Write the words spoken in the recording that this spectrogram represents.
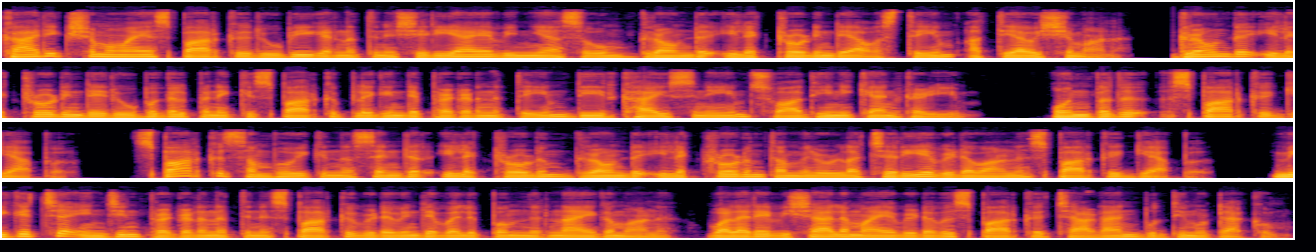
കാര്യക്ഷമമായ സ്പാർക്ക് രൂപീകരണത്തിന് ശരിയായ വിന്യാസവും ഗ്രൗണ്ട് ഇലക്ട്രോഡിന്റെ അവസ്ഥയും അത്യാവശ്യമാണ്. ഗ്രൗണ്ട് ഇലക്ട്രോഡിന്റെ രൂപകൽപ്പനയ്ക്ക് സ്പാർക്ക് പ്ലഗിന്റെ പ്രകടനത്തെയും ദീർഘായുസിനെയും സ്വാധീനിക്കാൻ കഴിയും. ഒൻപത് സ്പാർക്ക് ഗ്യാപ്പ്. സ്പാർക്ക് സംഭവിക്കുന്ന സെന്റർ ഇലക്ട്രോഡും ഗ്രൗണ്ട് ഇലക്ട്രോഡും തമ്മിലുള്ള ചെറിയ വിടവാണ് സ്പാർക്ക് ഗ്യാപ്പ്. മികച്ച എഞ്ചിൻ പ്രകടനത്തിന് സ്പാർക്ക് വിടവിന്റെ വലുപ്പം നിർണായകമാണ്. വളരെ വിശാലമായ വിടവ് സ്പാർക്ക് ചാടാൻ ബുദ്ധിമുട്ടാക്കും.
